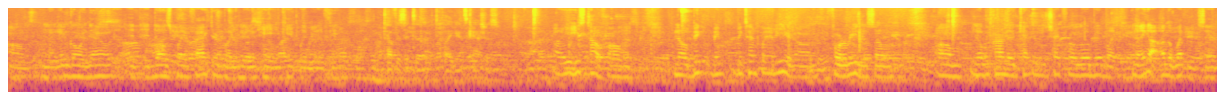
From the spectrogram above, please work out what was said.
Um, you know, them going down, it, it does play a factor, but you know, you can't you can't play with them. How tough is it to, to play against Cassius? Uh, he- he's tough. Um, you know, big big Big Ten Player of the Year um, for a reason. So, um, you know, we kind of kept him in check for a little bit, but you know, they got other weapons, and,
